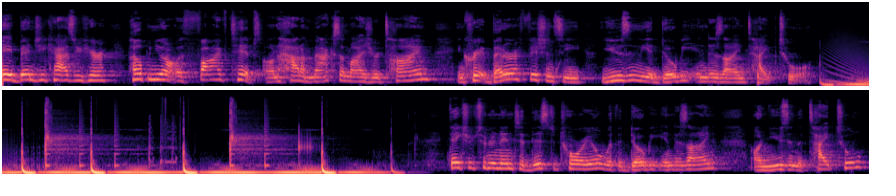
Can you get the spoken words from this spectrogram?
Hey, Ben G Kaiser here, helping you out with five tips on how to maximize your time and create better efficiency using the Adobe InDesign Type tool. Thanks for tuning in to this tutorial with Adobe InDesign on using the Type tool.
